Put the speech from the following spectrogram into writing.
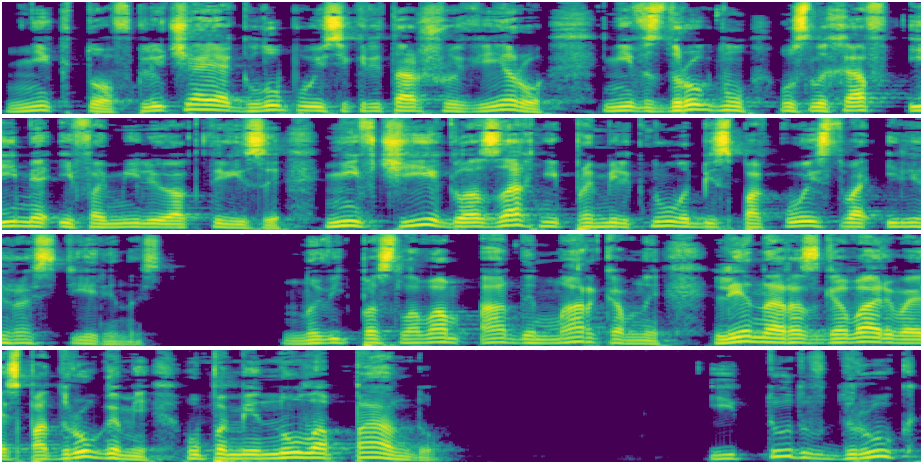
Никто, включая глупую секретаршу Веру, не вздрогнул, услыхав имя и фамилию актрисы, ни в чьих глазах не промелькнуло беспокойство или растерянность. Но ведь, по словам Ады Марковны, Лена, разговаривая с подругами, упомянула панду. И тут вдруг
